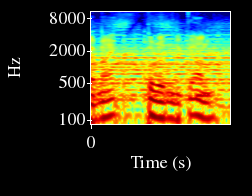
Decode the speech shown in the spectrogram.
go, mate. Bullet in the gun.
